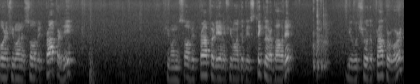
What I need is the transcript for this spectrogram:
or if you want to solve it properly, if you want to solve it properly and if you want to be a stickler about it, you will show the proper work.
